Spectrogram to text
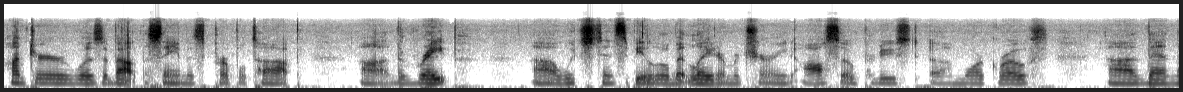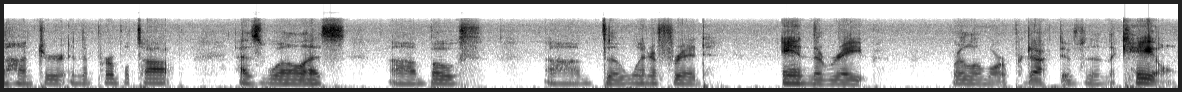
Hunter was about the same as purple top. Uh, the rape, uh, which tends to be a little bit later maturing, also produced uh, more growth uh, than the Hunter and the purple top, as well as both um, the Winifred and the rape were a little more productive than the kale.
